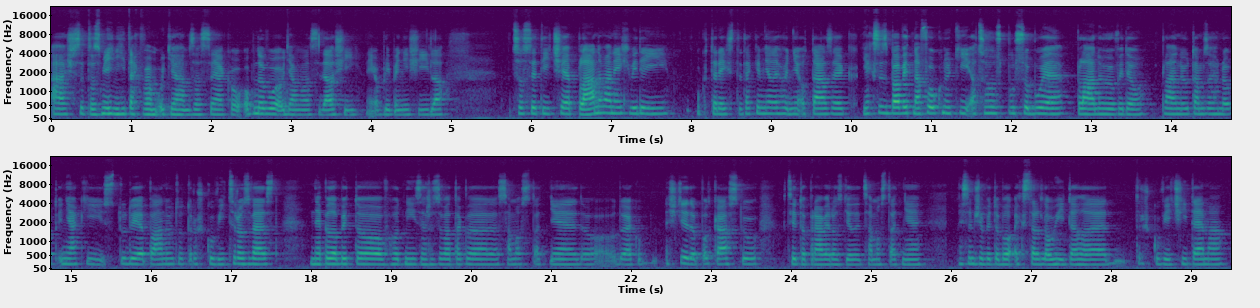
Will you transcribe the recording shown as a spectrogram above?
A až se to změní, tak vám udělám zase nějakou obnovu a udělám asi další nejoblíbenější jídla. Co se týče plánovaných videí, u kterých jste taky měli hodně otázek. Jak se zbavit nafouknutí a co ho způsobuje, plánuju video. Plánuju tam zahrnout i nějaký studie, plánuju to trošku víc rozvést. Nebylo by to vhodné zařazovat takhle samostatně do, do jako, ještě do podcastu. Chci to právě rozdělit samostatně. Myslím, že by to bylo extra dlouhý, tohle trošku větší téma.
